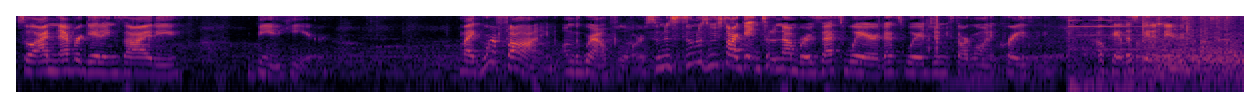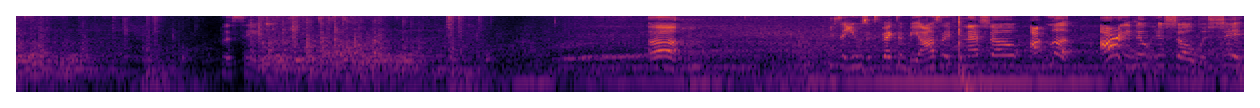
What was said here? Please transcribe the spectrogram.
So I never get anxiety being here. Like we're fine on the ground floor. Soon as soon as we start getting to the numbers, that's where that's where Jimmy start going crazy. Okay, let's get in there. Let's see. Ugh. You said you was expecting Beyonce from that show? Uh, look, I already knew his show was shit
